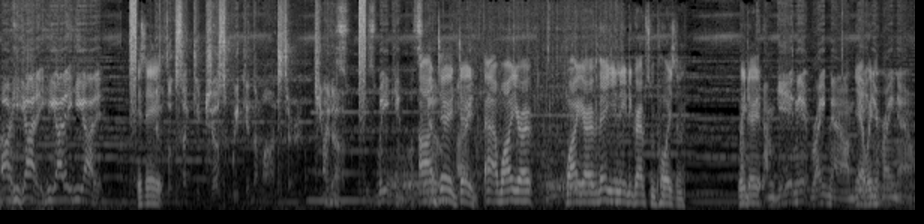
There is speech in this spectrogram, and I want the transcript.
Oh, he got it. He got it. He got it. Is it? It looks like you just weakened the monster. Keep Oh, it up. he's, he's weakened. Let's Oh, go. dude, Alright. dude. Uh, while you're while you're over there, you need to grab some poison. We I'm, do. I'm getting it right now. I'm Yeah, getting we- it right now.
